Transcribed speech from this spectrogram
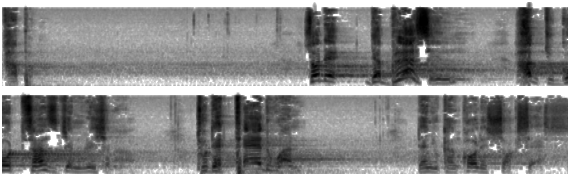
happened. So the, the blessing had to go transgenerational to the third one, then you can call it success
